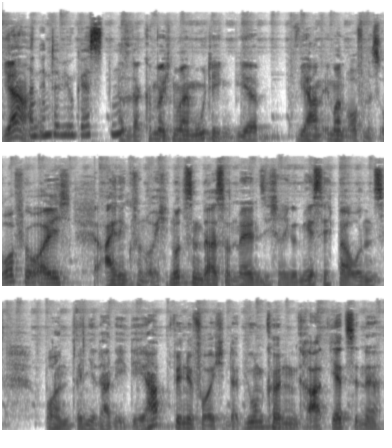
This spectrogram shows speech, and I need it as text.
ja. an Interviewgästen? Also da können wir euch nur ermutigen. Wir, wir haben immer ein offenes Ohr für euch. Einige von euch nutzen das und melden sich regelmäßig bei uns. Und wenn ihr da eine Idee habt, wen wir für euch interviewen können, gerade jetzt in der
